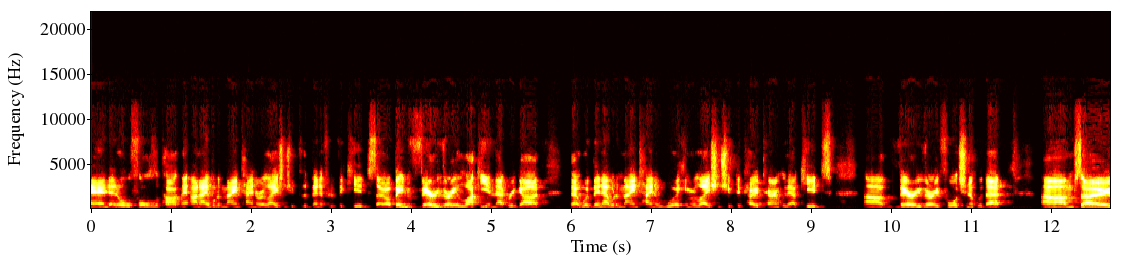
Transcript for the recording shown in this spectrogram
And it all falls apart. And they're unable to maintain a relationship for the benefit of the kids. So I've been very, very lucky in that regard that we've been able to maintain a working relationship to co-parent with our kids. Uh, very, very fortunate with that. Um, so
